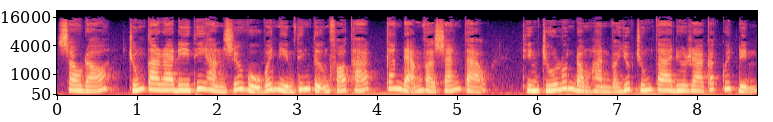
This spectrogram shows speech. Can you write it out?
Sau đó, Chúng ta ra đi thi hành sứ vụ với niềm tin tưởng phó thác, can đảm và sáng tạo. Thiên Chúa luôn đồng hành và giúp chúng ta đưa ra các quyết định.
